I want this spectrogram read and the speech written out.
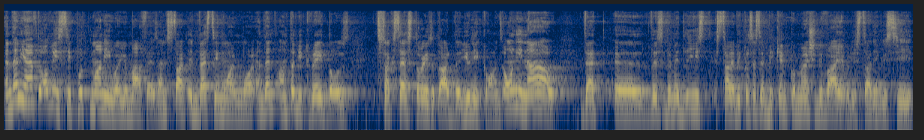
And then you have to obviously put money where your mouth is and start investing more and more. And then until you create those success stories that are the unicorns. Only now that uh, this, the Middle East startup ecosystem became commercially viable. You're starting to see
